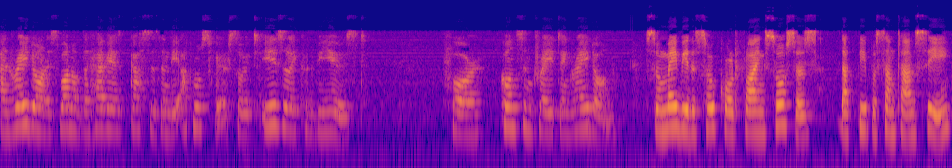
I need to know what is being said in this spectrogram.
And radon is one of the heaviest gases in the atmosphere, so it easily could be used for concentrating radon. So maybe the so-called flying saucers that people sometimes see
